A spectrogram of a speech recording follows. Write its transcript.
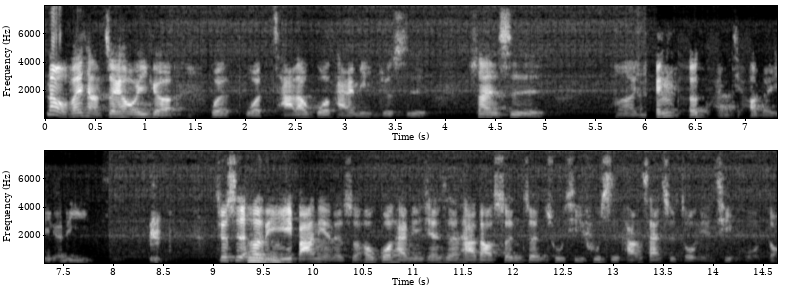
那我分享最后一个，我我查到郭台铭就是算是呃严格管教的一个例子。就是二零一八年的时候，郭台铭先生他到深圳出席富士康三十周年庆活动，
